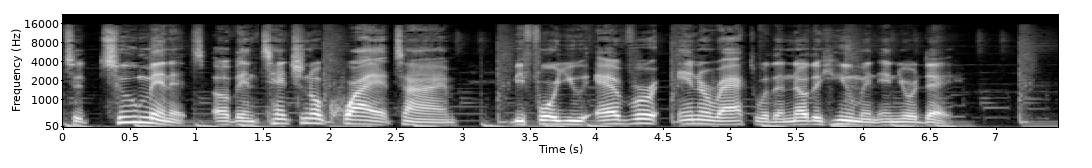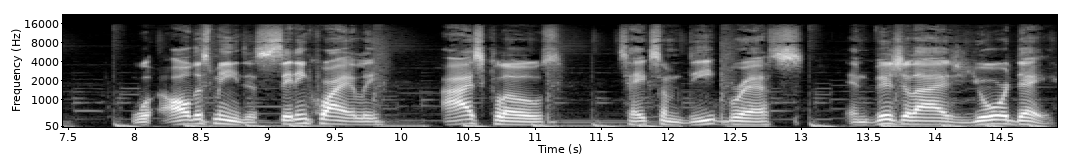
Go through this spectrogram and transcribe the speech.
to two minutes of intentional quiet time before you ever interact with another human in your day. What all this means is sitting quietly, eyes closed, take some deep breaths, and visualize your day.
